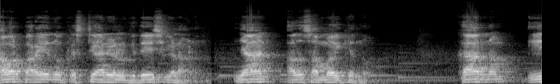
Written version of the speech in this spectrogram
അവർ പറയുന്നു ക്രിസ്ത്യാനികൾ വിദേശികളാണ്. ഞാൻ അത് സമ്മതിക്കുന്നു. കാരണം ഈ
